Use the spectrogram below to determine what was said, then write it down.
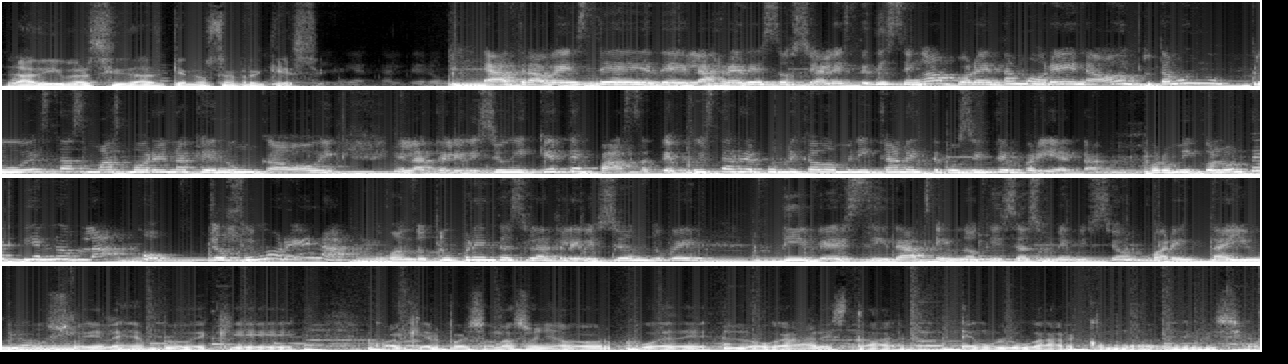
la diversidad que nos enriquece a través de, las redes sociales. Te dicen, ah, por esta morena, hoy tú, estás tú estás más morena que nunca hoy en la televisión. ¿Y qué te pasa? Te fuiste a República Dominicana y te pusiste prieta. Pero mi color de piel no es blanco. Yo soy morena. Cuando tú prendes la televisión, tú ves diversidad en Noticias Univisión 41. Soy el ejemplo de que cualquier persona soñador puede lograr estar en un lugar como Univisión.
